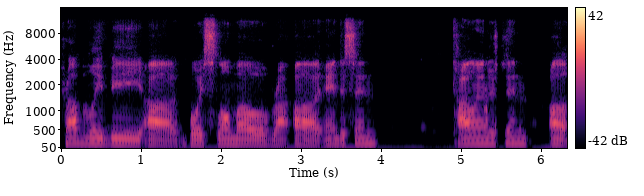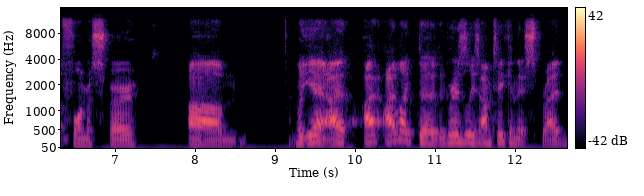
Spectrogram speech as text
probably be uh boy slow mo uh Anderson, Kyle Anderson, uh former Spur. Um, but yeah, I, I I like the the Grizzlies. I'm taking their spread,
